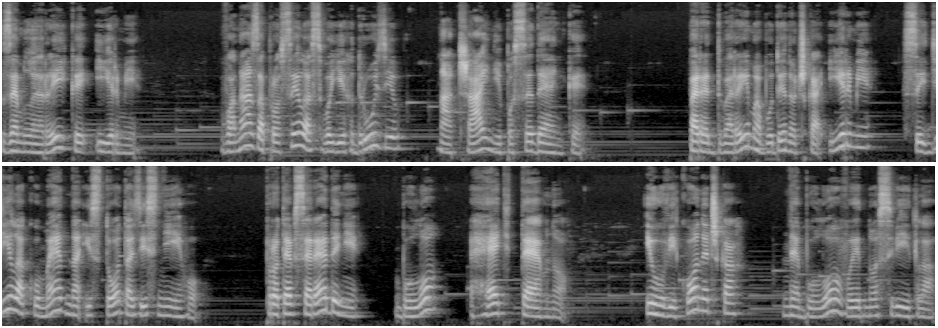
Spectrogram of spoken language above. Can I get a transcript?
землерийки Ірмі. Вона запросила своїх друзів на чайні посиденьки. Перед дверима будиночка Ірмі сиділа кумедна істота зі снігу. Проте всередині було геть темно, і у віконечках не було видно світла.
